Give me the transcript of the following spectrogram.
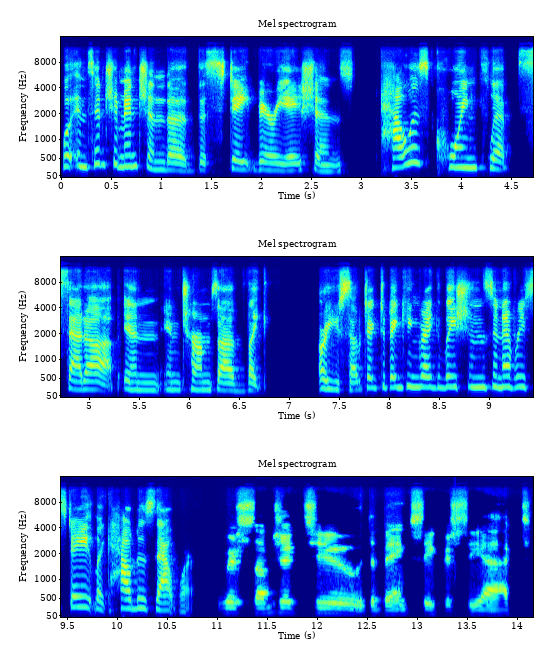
Well, and since you mentioned the the state variations, how is CoinFlip set up in in terms of like are you subject to banking regulations in every state? Like how does that work? We're subject to the Bank Secrecy Act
